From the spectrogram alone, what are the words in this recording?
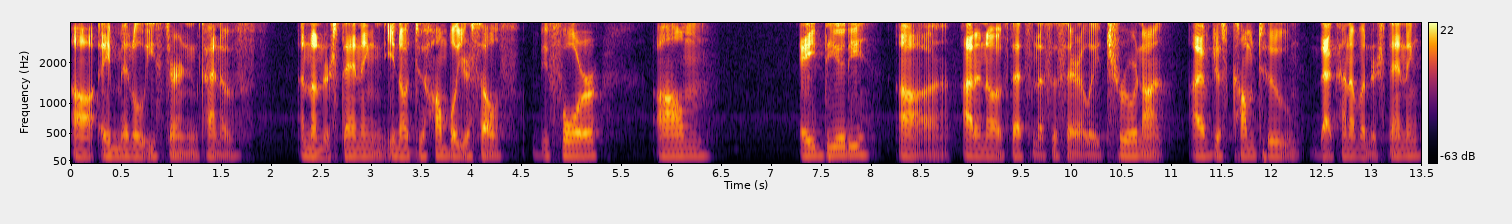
uh, a Middle Eastern kind of an understanding, you know, to humble yourself before um, a deity. Uh, I don't know if that's necessarily true or not. I've just come to that kind of understanding.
